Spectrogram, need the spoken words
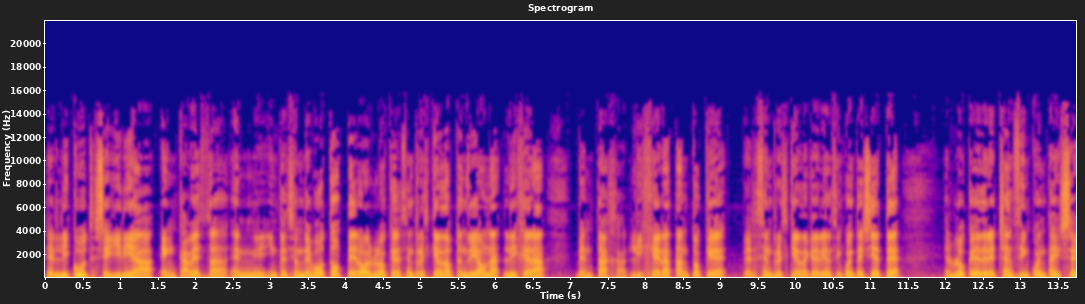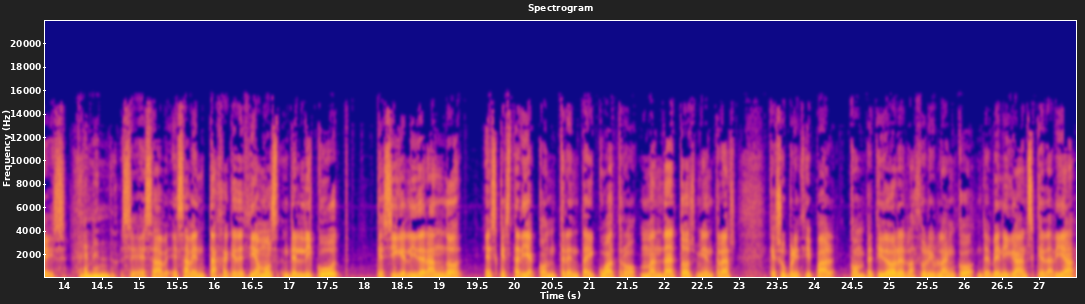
el Likud seguiría en cabeza en intención de voto, pero el bloque de centro izquierda obtendría una ligera ventaja, ligera tanto que el centro izquierda quedaría en 57, el bloque de derecha en 56. Tremendo. Sí, esa, esa ventaja que decíamos del Likud, que sigue liderando, es que estaría con 34 mandatos, mientras que su principal competidor, el azul y blanco de Benny Gantz, quedaría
